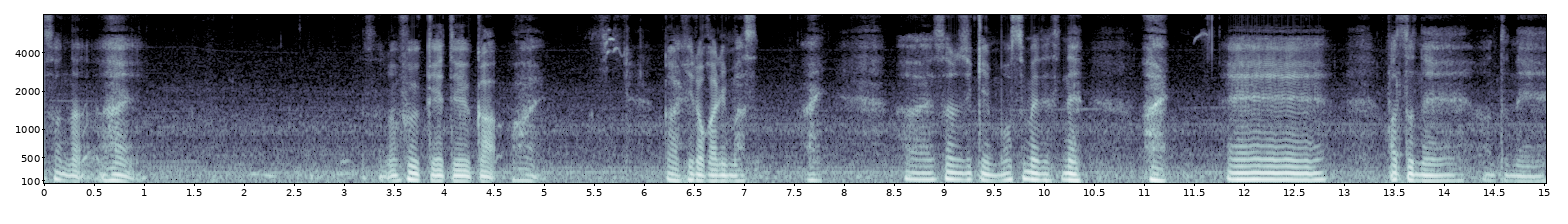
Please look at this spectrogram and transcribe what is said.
そんなはいその風景というかはいが広がります。はい。はい、その時期もおすすめですね。はい。えー、あとね、あとね、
